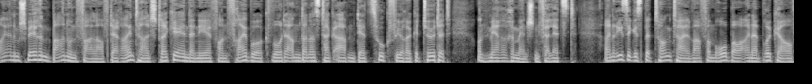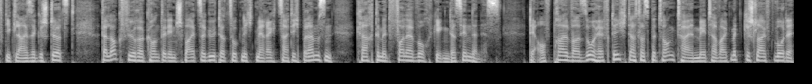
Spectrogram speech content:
Bei einem schweren Bahnunfall auf der Rheintalstrecke in der Nähe von Freiburg wurde am Donnerstagabend der Zugführer getötet und mehrere Menschen verletzt. Ein riesiges Betonteil war vom Rohbau einer Brücke auf die Gleise gestürzt. Der Lokführer konnte den Schweizer Güterzug nicht mehr rechtzeitig bremsen, krachte mit voller Wucht gegen das Hindernis. Der Aufprall war so heftig, dass das Betonteil meterweit mitgeschleift wurde.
